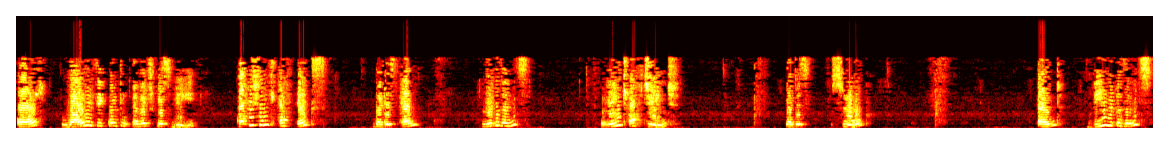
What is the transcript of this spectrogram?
or y is equal to mx plus b, coefficient of x that is m represents rate of change that is slope and B represents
